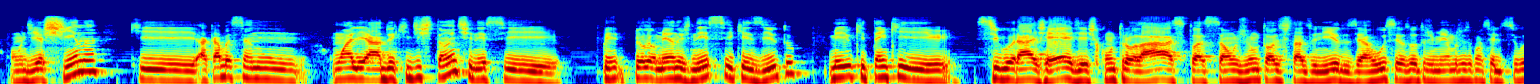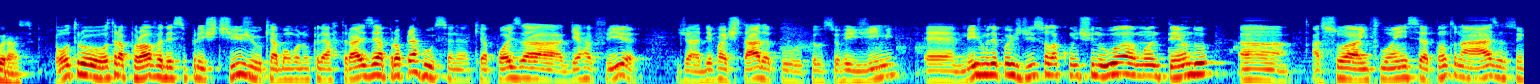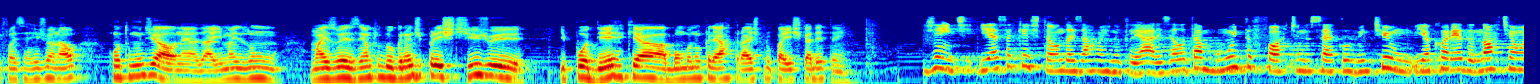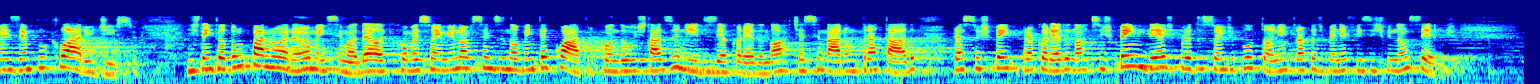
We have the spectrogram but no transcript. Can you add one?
onde a China, que acaba sendo um, um aliado equidistante nesse, pelo menos nesse quesito, meio que tem que segurar as rédeas, controlar a situação junto aos Estados Unidos e a Rússia e os outros membros do Conselho de Segurança. Outro, outra prova desse prestígio que a bomba nuclear traz é a própria Rússia, né? que após a Guerra Fria, já devastada por, pelo seu regime, é, mesmo depois disso ela continua mantendo a, a sua influência tanto na Ásia, a sua influência regional, quanto mundial. Né? Daí mais um, mais um exemplo do grande prestígio e, e poder que a bomba nuclear traz para o país que a detém. Gente, e essa questão das armas nucleares, ela está muito forte no século XXI e a Coreia do Norte é um exemplo claro disso. A gente tem todo um panorama em cima dela que começou em 1994, quando os Estados Unidos e a Coreia do Norte assinaram um tratado para a Coreia do Norte suspender as produções de plutônio em troca de benefícios financeiros.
